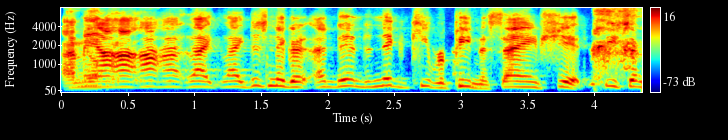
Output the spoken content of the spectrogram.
I, I mean, I, I, I, like like this nigga, and then the nigga keep repeating the same shit. He said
